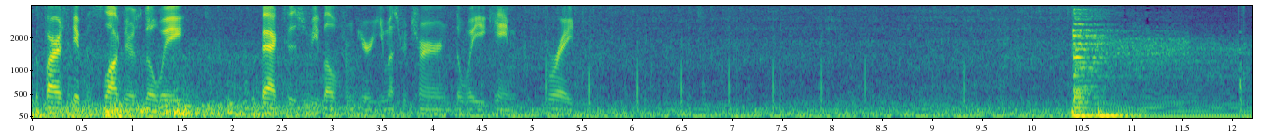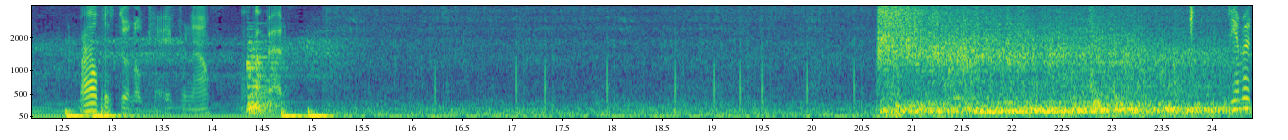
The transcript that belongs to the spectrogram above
The fire escape is locked. There is no way back to the street level from here. You must return the way you came. Great. My health is doing okay for now. That's not bad. Damn it!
